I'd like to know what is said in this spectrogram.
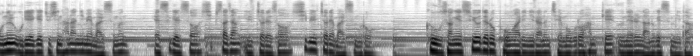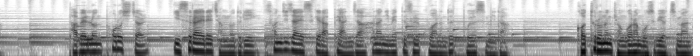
오늘 우리에게 주신 하나님의 말씀은 에스겔서 14장 1절에서 11절의 말씀으로 그 우상의 수요대로 보응하리니라는 제목으로 함께 은혜를 나누겠습니다. 바벨론 포로 시절 이스라엘의 장로들이 선지자 에스겔 앞에 앉아 하나님의 뜻을 구하는 듯 보였습니다. 겉으로는 경건한 모습이었지만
